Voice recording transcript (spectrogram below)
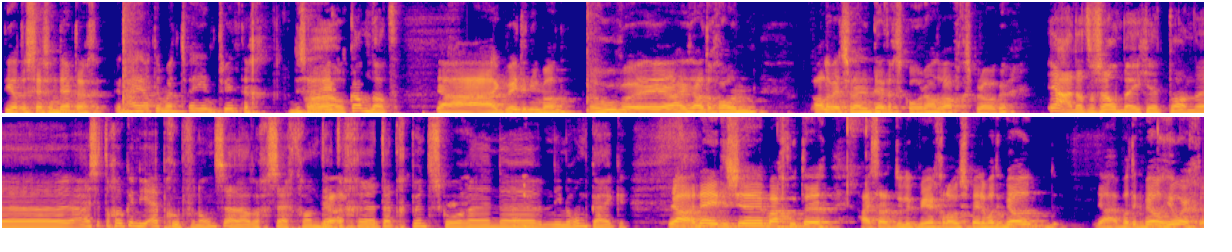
die had de 36 en hij had er maar 22. Dus hij hoe kan dat? Ja, ik weet het niet man. Hoe, uh, hij zou toch gewoon alle wedstrijden 30 scoren, hadden we afgesproken. Ja, dat was wel een beetje het plan. Uh, hij zit toch ook in die appgroep van ons? Ja, dat hadden we gezegd. Gewoon 30, ja. uh, 30 punten scoren en uh, niet meer omkijken. Ja, nee, is, maar goed, hij staat natuurlijk weer geloof spelen. Wat ik wel, ja, wat ik wel heel erg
